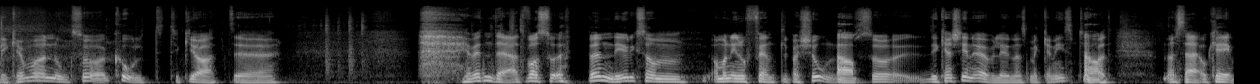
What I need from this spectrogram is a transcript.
det kan vara nog så coolt, tycker jag, att... Eh, jag vet inte, att vara så öppen, det är ju liksom... Om man är en offentlig person, Ja. så det kanske är en överlevnadsmekanism. Typ Ja. att man säger, okej,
